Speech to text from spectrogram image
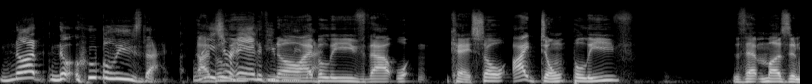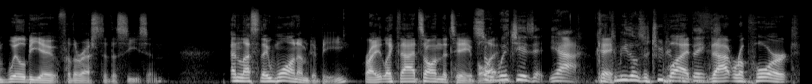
Not no. Who believes that? I Raise your believe- hand if you no. believe I that. believe that. w- Okay, so I don't believe that Muzzin will be out for the rest of the season, unless they want him to be. Right, like that's on the table. So I- which is it? Yeah. Okay. To me, those are two different but things. that report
